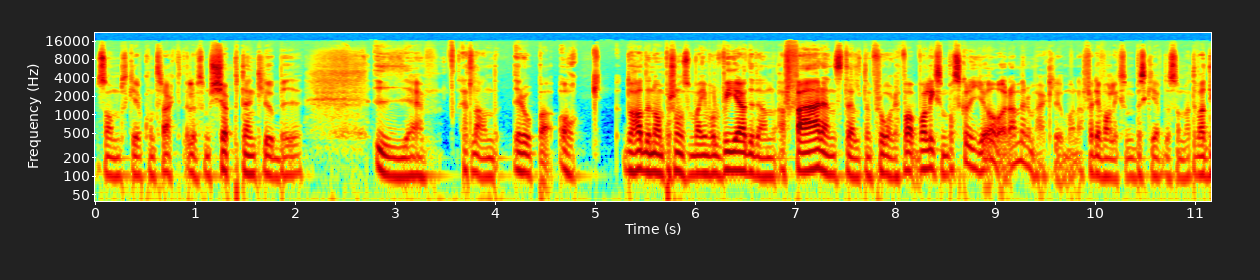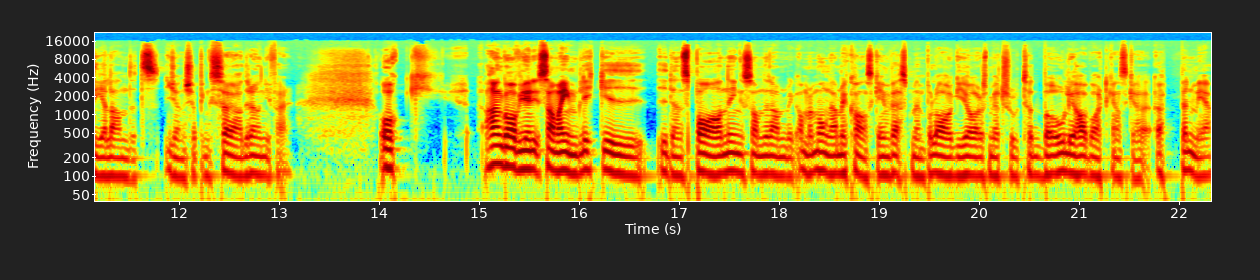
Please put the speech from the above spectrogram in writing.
som skrev kontrakt, eller som köpte en klubb i, i eh, ett land i Europa. Och då hade någon person som var involverad i den affären ställt en fråga. Vad, vad, liksom, vad ska du göra med de här klubbarna? För det var liksom, beskrev det som att det var det landets Jönköping Södra ungefär. Och han gav ju samma inblick i, i den spaning som den, många amerikanska investmentbolag gör, som jag tror Ted Bowley har varit ganska öppen med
